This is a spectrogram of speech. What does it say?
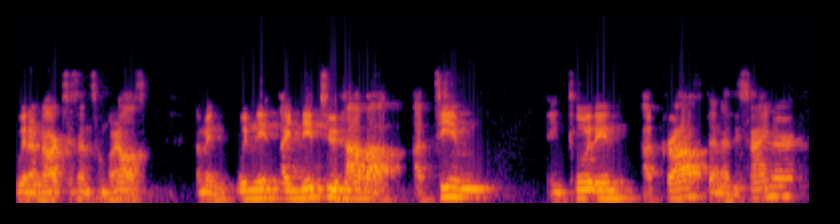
with an artist and somewhere else. I mean, we need, I need to have a, a team, including a craft and a designer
